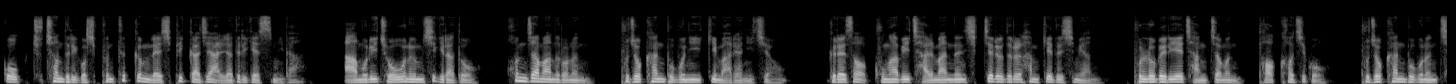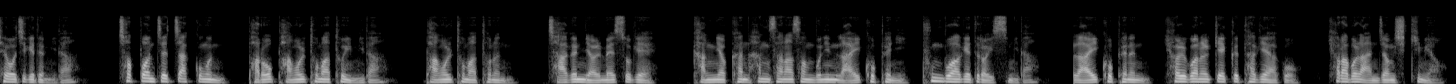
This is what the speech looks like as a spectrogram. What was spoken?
꼭 추천드리고 싶은 특급 레시피까지 알려드리겠습니다. 아무리 좋은 음식이라도 혼자만으로는 부족한 부분이 있기 마련이죠. 그래서 궁합이 잘 맞는 식재료들을 함께 드시면 블루베리의 장점은 더 커지고 부족한 부분은 채워지게 됩니다. 첫 번째 짝꿍은 바로 방울토마토입니다. 방울토마토는 작은 열매 속에 강력한 항산화 성분인 라이코펜이 풍부하게 들어 있습니다. 라이코펜은 혈관을 깨끗하게 하고 혈압을 안정시키며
